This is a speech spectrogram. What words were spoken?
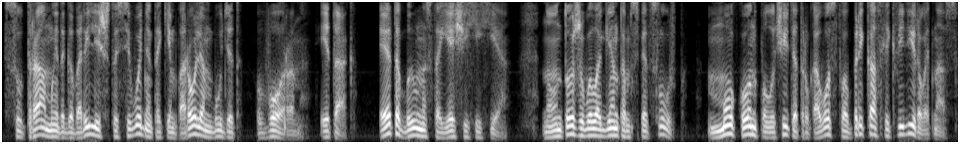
С утра мы договорились, что сегодня таким паролем будет «Ворон». Итак, это был настоящий хихе. Но он тоже был агентом спецслужб. Мог он получить от руководства приказ ликвидировать нас?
